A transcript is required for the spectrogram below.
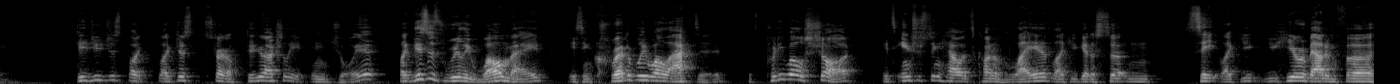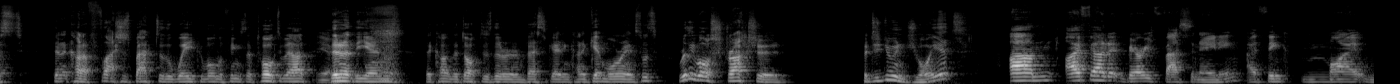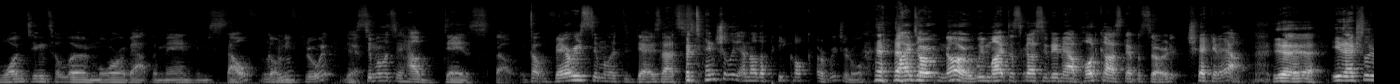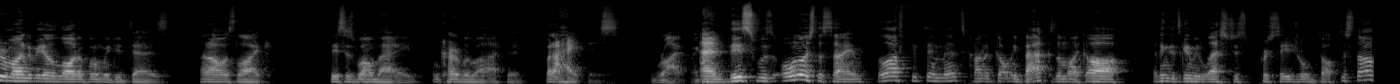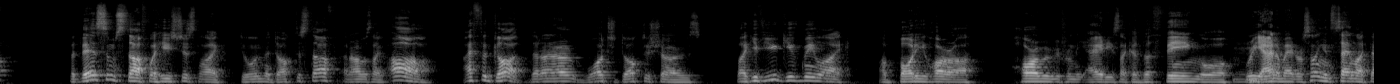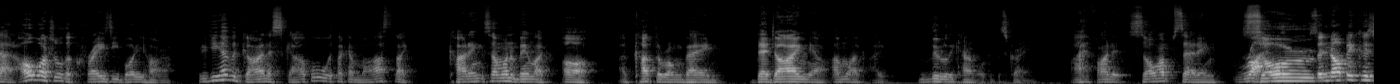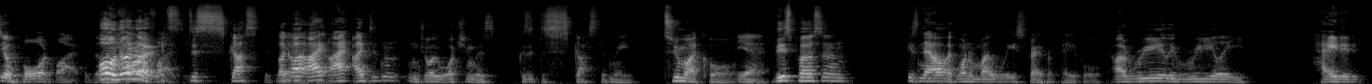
Did you just like like just straight off? Did you actually enjoy it? Like this is really well made. It's incredibly well acted. It's pretty well shot. It's interesting how it's kind of layered. Like you get a certain seat. Like you you hear about him first, then it kind of flashes back to the week of all the things they've talked about. Yeah. Then at the end, the kind of the doctors that are investigating kind of get more in. So it's really well structured. But did you enjoy it? Um, I found it very fascinating. I think my wanting to learn more about the man himself got me through it. Yeah. Similar to how Des felt. It felt very similar to Des. That's- potentially another Peacock original. I don't know. We might discuss it in our podcast episode. Check it out. Yeah, yeah. It actually reminded me a lot of when we did Des, and I was like, "This is well made, incredibly well acted." But I hate this. Right. Okay. And this was almost the same. The last 15 minutes kind of got me back because I'm like, oh, I think there's going to be less just procedural doctor stuff. But there's some stuff where he's just like doing the doctor stuff. And I was like, oh, I forgot that I don't watch doctor shows. Like, if you give me like a body horror horror movie from the 80s, like a The Thing or Mm. Reanimator or something insane like that, I'll watch all the crazy body horror. But if you have a guy in a scalpel with like a mask, like cutting someone and being like, oh, I've cut the wrong vein, they're dying now. I'm like, I literally can't look at the screen. I find it so upsetting. Right. So. So not because you're bored by it. Because oh it no no! It's you. disgusting. Like Yeah, I. I I didn't enjoy watching this because it disgusted me to my core. yeah. This person is now like one of my least favorite people. I really really hated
